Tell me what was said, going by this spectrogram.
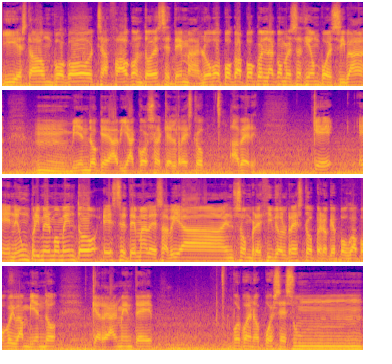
y estaba un poco chafado con todo ese tema. Luego poco a poco en la conversación pues iba mmm, viendo que había cosas que el resto, a ver, que en un primer momento ese tema les había ensombrecido el resto, pero que poco a poco iban viendo que realmente pues bueno, pues es un,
